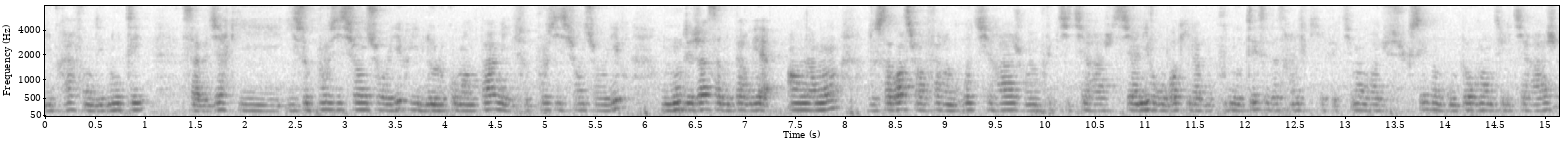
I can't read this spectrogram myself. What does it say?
libraires font des notés. Ça veut dire qu'ils se positionnent sur le livre, ils ne le commandent pas, mais ils se positionnent sur le livre. Nous, déjà, ça nous permet en amont de savoir si on va faire un gros tirage ou un plus petit tirage. Si un livre, on voit qu'il a beaucoup de notés, c'est peut-être un livre qui, effectivement, aura du succès, donc on peut augmenter le tirage,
